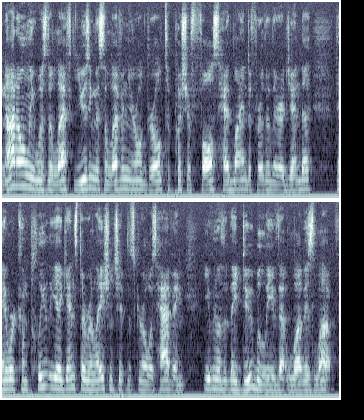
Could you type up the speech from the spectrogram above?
not only was the left using this 11 year old girl to push a false headline to further their agenda, they were completely against the relationship this girl was having, even though they do believe that love is love.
